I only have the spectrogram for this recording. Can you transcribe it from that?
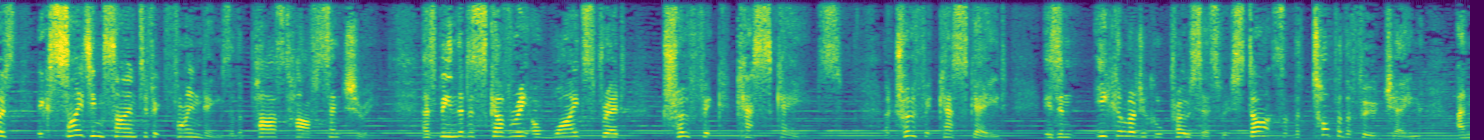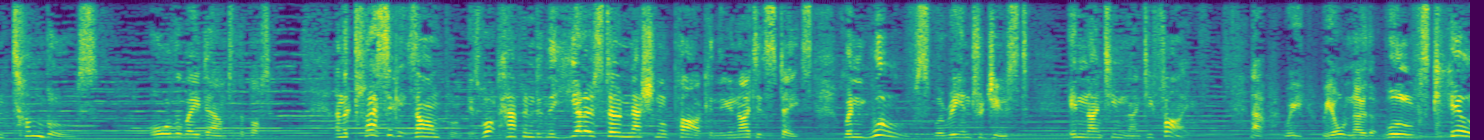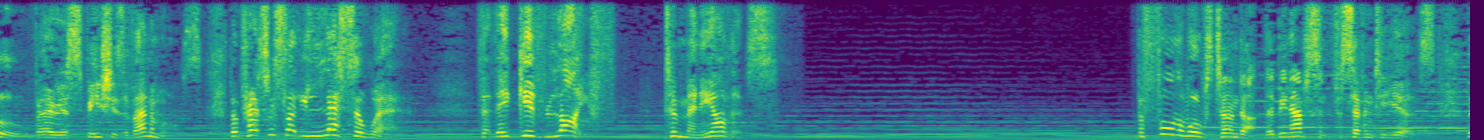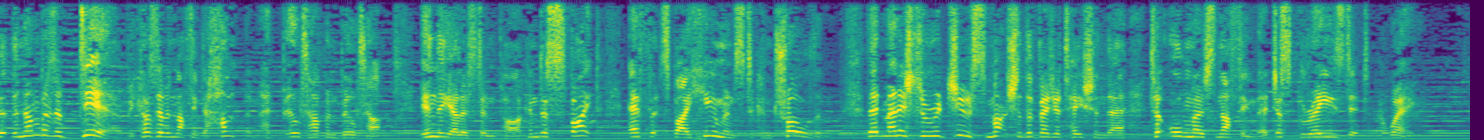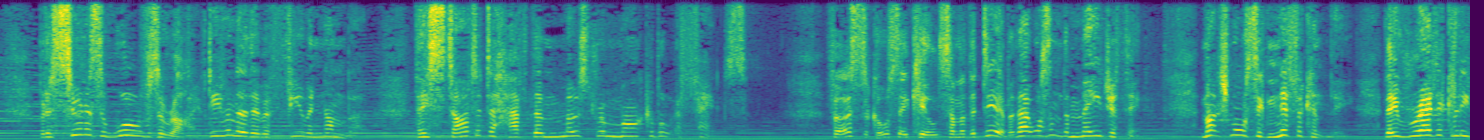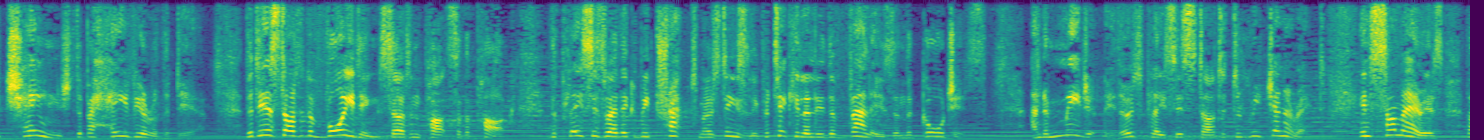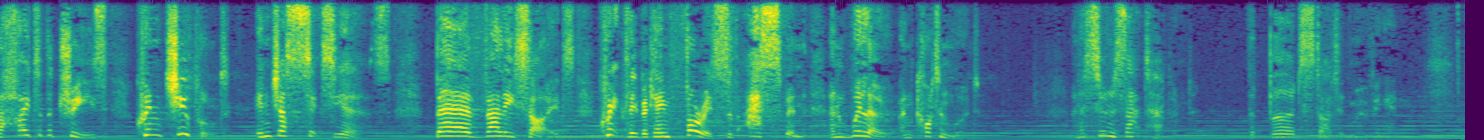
Most exciting scientific findings of the past half century has been the discovery of widespread trophic cascades. A trophic cascade is an ecological process which starts at the top of the food chain and tumbles all the way down to the bottom. And the classic example is what happened in the Yellowstone National Park in the United States when wolves were reintroduced in 1995. Now, we, we all know that wolves kill various species of animals, but perhaps we're slightly less aware that they give life to many others. Before the wolves turned up, they'd been absent for 70 years. That the numbers of deer, because there was nothing to hunt them, had built up and built up in the Yellowstone Park, and despite efforts by humans to control them, they'd managed to reduce much of the vegetation there to almost nothing. They'd just grazed it away. But as soon as the wolves arrived, even though they were few in number, they started to have the most remarkable effects. First, of course, they killed some of the deer, but that wasn't the major thing. Much more significantly, they radically changed the behavior of the deer. The deer started avoiding certain parts of the park, the places where they could be trapped most easily, particularly the valleys and the gorges. And immediately those places started to regenerate. In some areas, the height of the trees quintupled in just six years. Bare valley sides quickly became forests of aspen and willow and cottonwood. And as soon as that happened, the birds started moving in.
